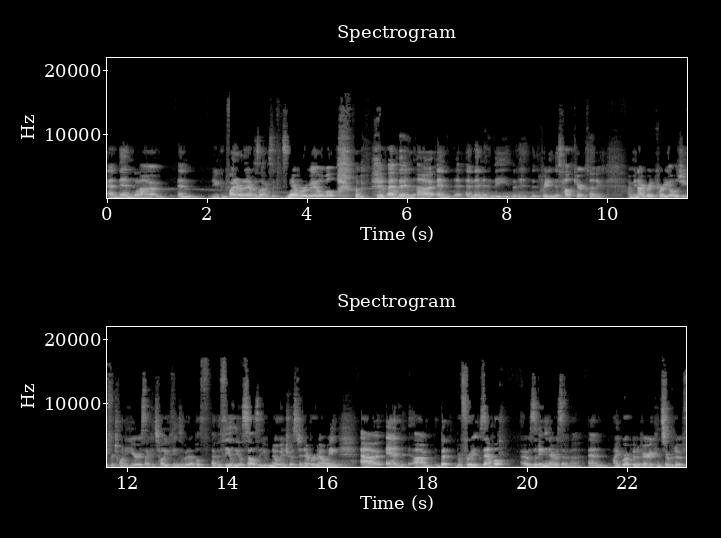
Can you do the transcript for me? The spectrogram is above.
and then Wow. um, and you can find it on Amazon except it's Wow. never available. and then uh, and and then in the, the, the creating this healthcare clinic. I mean, I read cardiology for 20 years. I could tell you things about epithelial cells that you have no interest in ever knowing. Uh, and um, but, but for example, I was living in Arizona, and I grew up in a very conservative,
